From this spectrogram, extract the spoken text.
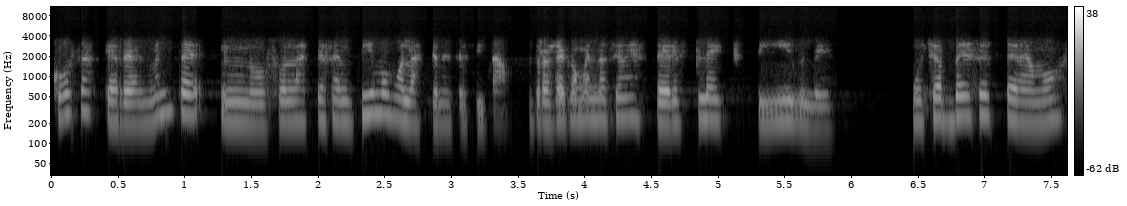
cosas que realmente no son las que sentimos o las que necesitamos. Otra recomendación es ser flexible. Muchas veces tenemos,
